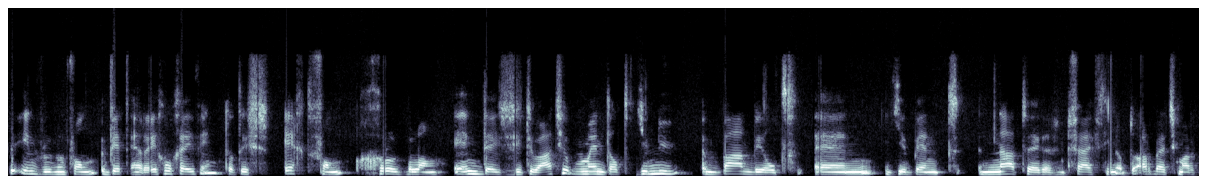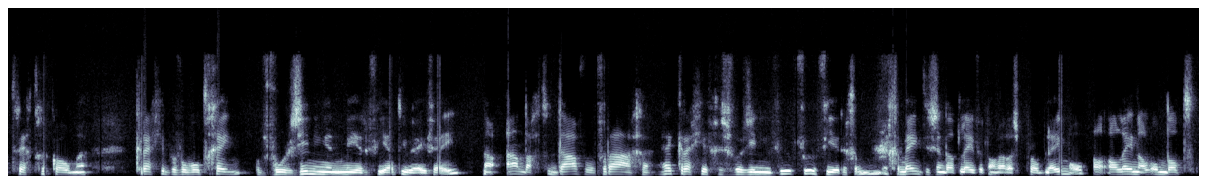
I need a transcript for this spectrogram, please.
beïnvloeden van wet en regelgeving. Dat is echt van groot belang in deze situatie. Op het moment dat je nu een baan wilt en je bent na 2015 op de arbeidsmarkt terechtgekomen, krijg je bijvoorbeeld geen voorzieningen meer via het UWV. Nou, aandacht daarvoor vragen. Hè, krijg je voorzieningen via de gemeentes en dat levert nog wel eens problemen op. Alleen al omdat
